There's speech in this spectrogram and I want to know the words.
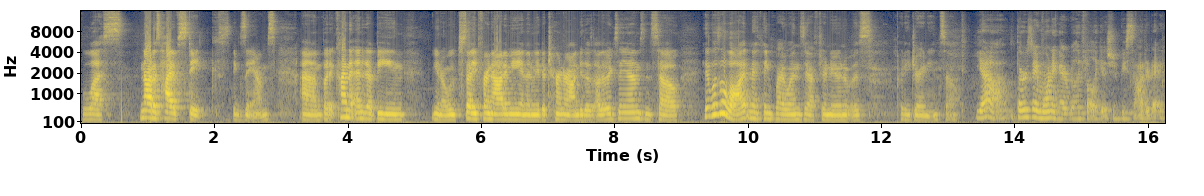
less, not as high of stakes exams. Um, but it kind of ended up being, you know, we studied for anatomy, and then we had to turn around and do those other exams, and so it was a lot. And I think by Wednesday afternoon, it was pretty draining. So Yeah, Thursday morning, I really felt like it should be Saturday.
